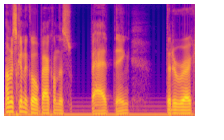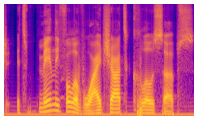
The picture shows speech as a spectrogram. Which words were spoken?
I'm just gonna go back on this bad thing. The direction it's mainly full of wide shots, close ups,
